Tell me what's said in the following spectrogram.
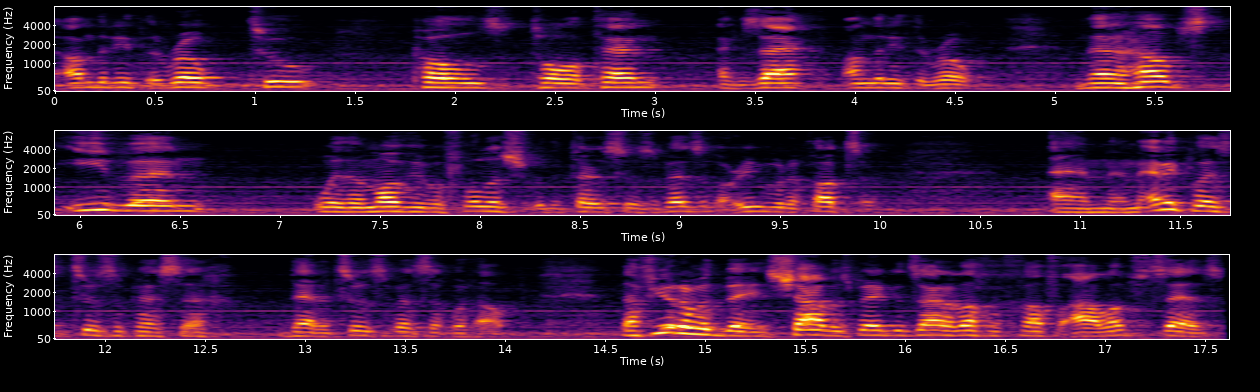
underneath the rope two poles tall 10 exact underneath the rope. And then it helps even with a Mavi Befulish with the Teres Pesach or even with a Chotzer. And in any place the Tzuras Pesach, that a Tzuras Pesach would help. The with Beis, Shabbos, Berkut Zayin, Alacha Aleph says,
